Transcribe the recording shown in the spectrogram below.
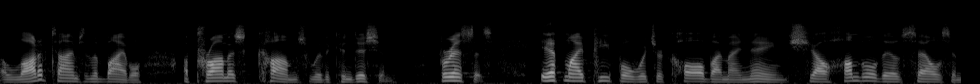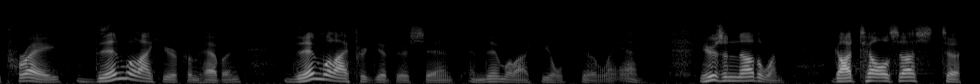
A lot of times in the Bible, a promise comes with a condition. For instance, if my people, which are called by my name, shall humble themselves and pray, then will I hear from heaven, then will I forgive their sins, and then will I heal their land. Here's another one. God tells us to,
